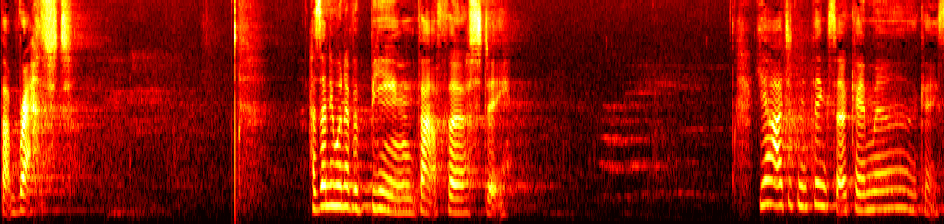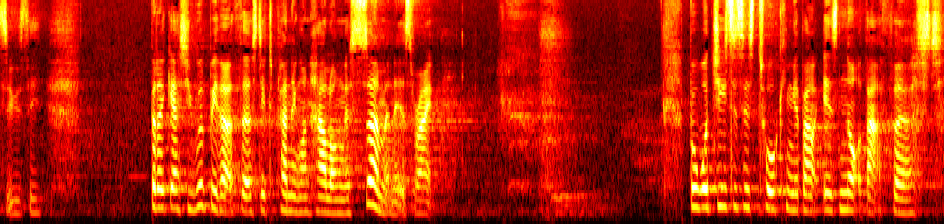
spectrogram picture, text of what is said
that rest. Has anyone ever been that thirsty? Yeah, I didn't think so. Okay, okay, Susie. But I guess you would be that thirsty depending on how long this sermon is, right? But what Jesus is talking about is not that thirst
